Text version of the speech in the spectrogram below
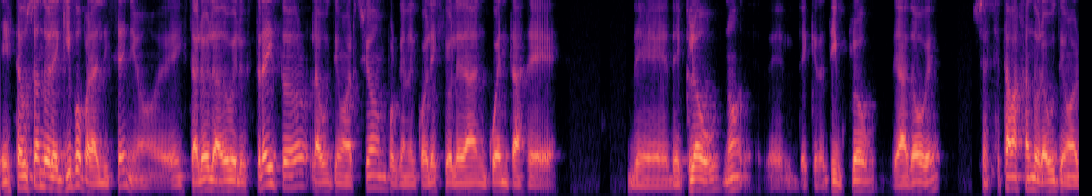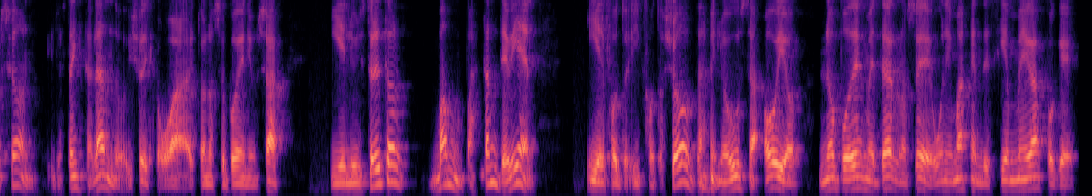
está usando el equipo para el diseño. Eh, instaló el Adobe Illustrator, la última versión, porque en el colegio le dan cuentas de, de, Cloud, ¿no? De, Creative Cloud, de Adobe. O sea, se está bajando la última versión y lo está instalando. Y yo dije, wow, esto no se puede ni usar. Y el Illustrator va bastante bien. Y, el y Photoshop también lo usa. Obvio, no podés meter, no sé, una imagen de 100 megas porque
